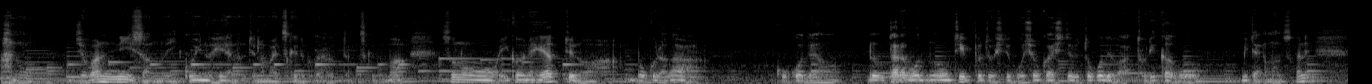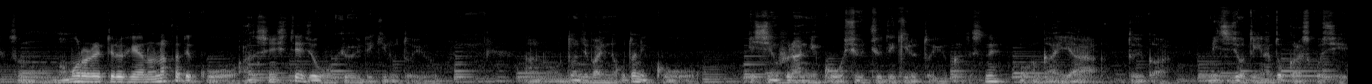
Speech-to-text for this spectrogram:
あのジョバン兄さんの憩いの部屋なんて名前つけてくださったんですけどまあその憩いの部屋っていうのは僕らがここでの歌ラボのティップとしてご紹介しているとこでは鳥かごみたいなもんですかね。その守られてる部屋の中でこう安心して情報共有できるというあのドンジバリンのことにこう一心不乱にこう集中できるというかですね。外野というか日常的なとこから少し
